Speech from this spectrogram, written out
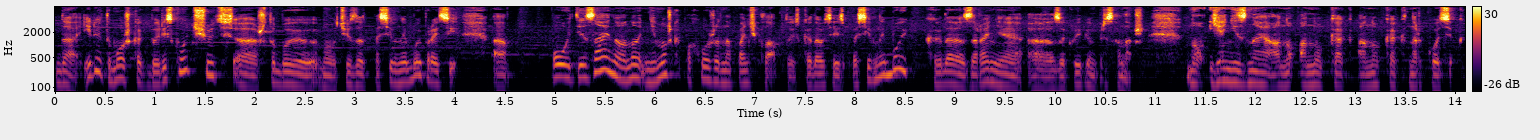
Да, или ты можешь как бы рискнуть чуть, э, чтобы ну, через этот пассивный бой пройти. По дизайну оно немножко похоже на Punch Club, то есть когда у тебя есть пассивный бой, когда заранее э, закрепен персонаж. Но я не знаю, оно, оно, как, оно как наркотик.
